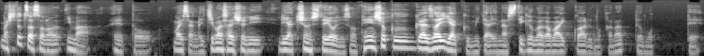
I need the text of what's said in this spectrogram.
まあ、一つはその今、えー、と舞さんが一番最初にリアクションしたようにその転職が罪悪みたいなスティグマがまあ一個あるのかなって思って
